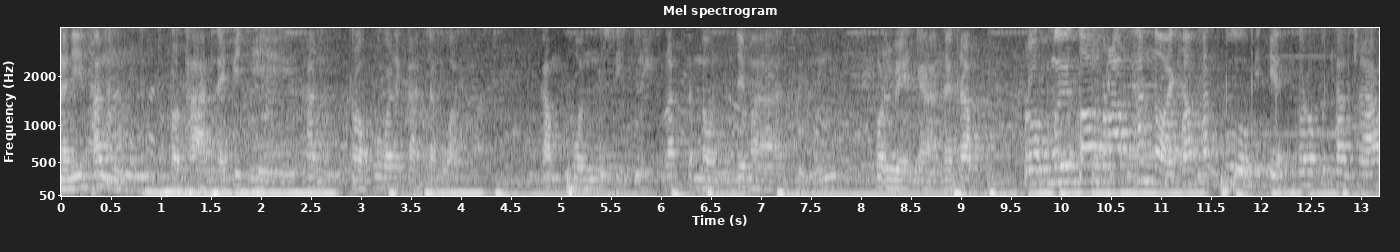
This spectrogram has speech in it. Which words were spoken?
ณะนี้ท่านประธานในพิธีท่านรองผู้ว่าราชการจังหวัดกำพลสิริรัตนนท์ได้มาถึงบริเวณงานนะครับปรบมือต้อนรับท่านหน่อยครับ ท่านผู้มีเกียรติเคารพทุกท่านครับ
